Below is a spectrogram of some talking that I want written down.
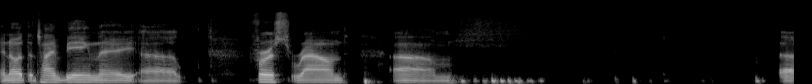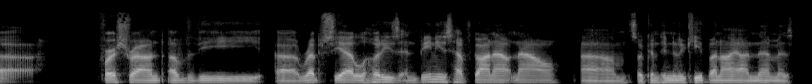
i know at the time being they uh, first round um, uh, first round of the uh, Rep Seattle hoodies and beanies have gone out now. Um, so continue to keep an eye on them as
